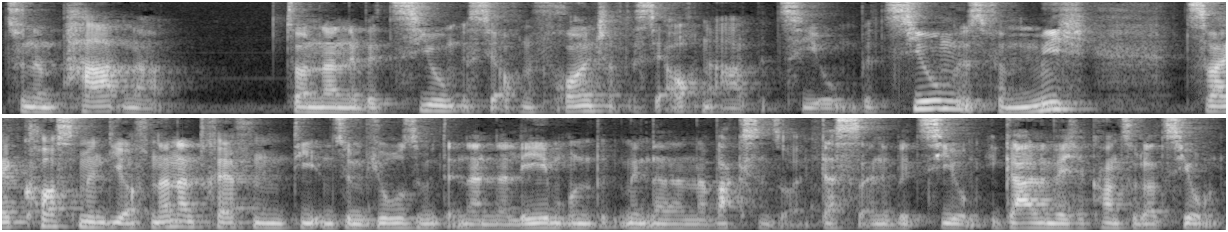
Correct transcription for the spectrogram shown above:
zu einem Partner, sondern eine Beziehung ist ja auch eine Freundschaft, ist ja auch eine Art Beziehung. Beziehung ist für mich zwei Kosmen, die aufeinandertreffen, die in Symbiose miteinander leben und miteinander wachsen sollen. Das ist eine Beziehung, egal in welcher Konstellation.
